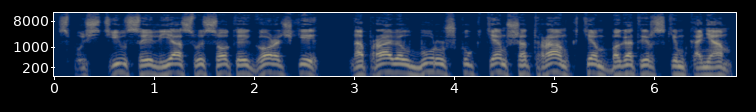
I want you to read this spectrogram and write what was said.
Спустился Илья с высокой горочки, направил бурушку к тем шатрам, к тем богатырским коням.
